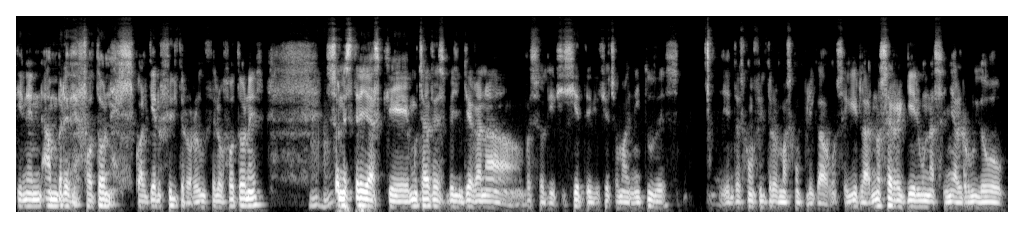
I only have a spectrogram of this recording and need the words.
tienen hambre de fotones, cualquier filtro reduce los fotones, son estrellas que muchas veces llegan a pues, 17, 18 magnitudes y entonces con filtro es más complicado conseguirlas. No se requiere una señal ruido,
